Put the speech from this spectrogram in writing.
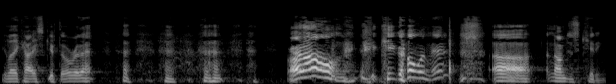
You like how I skipped over that? right on. Keep going, man. Uh, no, I'm just kidding.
